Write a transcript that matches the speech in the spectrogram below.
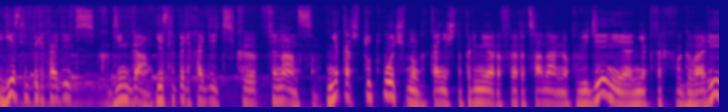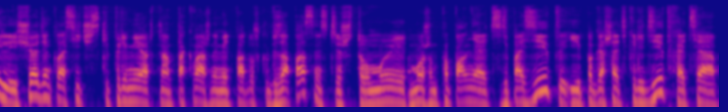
Если переходить к деньгам, если переходить к финансам, мне кажется, тут очень много, конечно, примеров иррационального поведения, о некоторых вы говорили. Еще один классический пример, нам так важно иметь подушку безопасности, что мы можем пополнять депозит и погашать кредит, хотя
